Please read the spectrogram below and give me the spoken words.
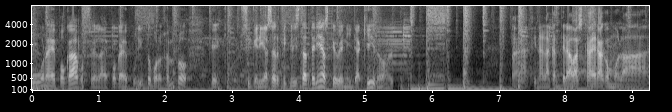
Hubo una época, pues en la época de Purito, por ejemplo, que, que si querías ser ciclista tenías que venir aquí, ¿no? Al final la cantera vasca era como la,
